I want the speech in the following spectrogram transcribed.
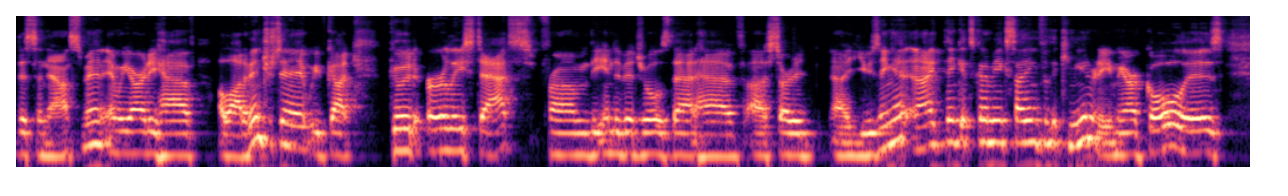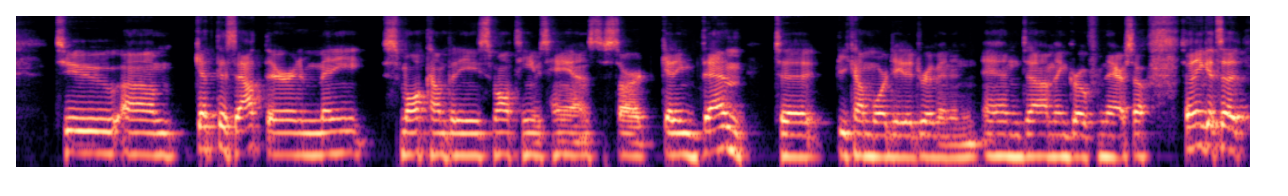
this announcement, and we already have a lot of interest in it. We've got good early stats from the individuals that have uh, started uh, using it. And I think it's going to be exciting for the community. I mean, our goal is to um, get this out there in many small companies, small teams' hands to start getting them to become more data driven and and um, and grow from there. So so I think it's a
